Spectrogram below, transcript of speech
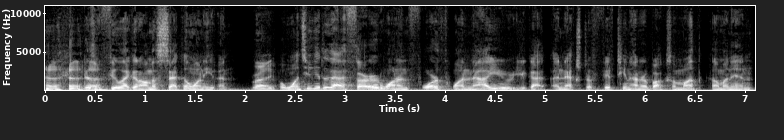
it doesn't feel like it on the second one even. Right. But once you get to that third one and fourth one, now you you got an extra fifteen hundred bucks a month coming in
